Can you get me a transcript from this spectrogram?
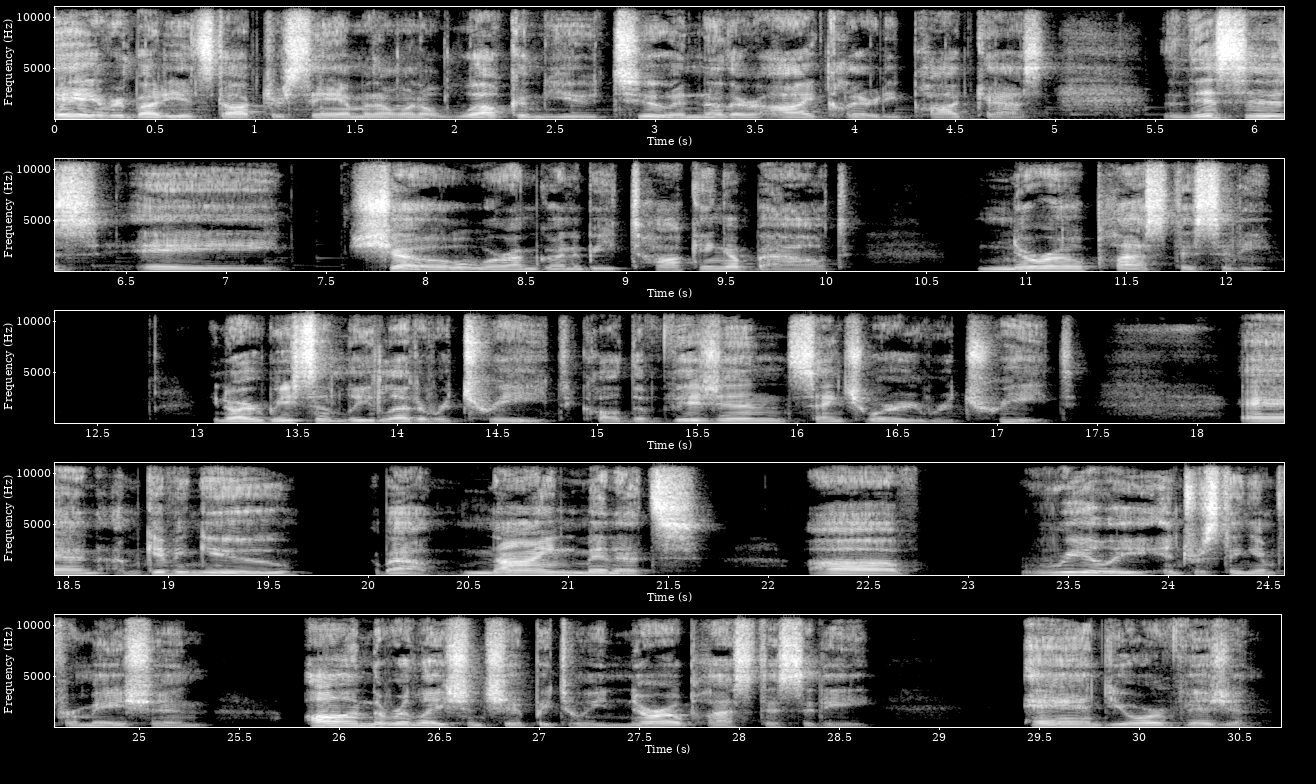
Hey, everybody, it's Dr. Sam, and I want to welcome you to another Eye Clarity podcast. This is a show where I'm going to be talking about neuroplasticity. You know, I recently led a retreat called the Vision Sanctuary Retreat, and I'm giving you about nine minutes of really interesting information on the relationship between neuroplasticity and your vision.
